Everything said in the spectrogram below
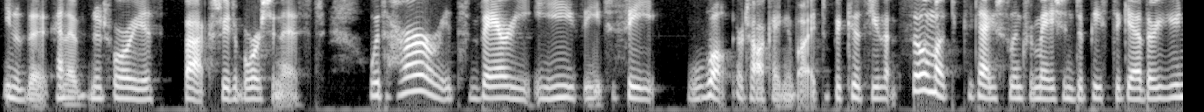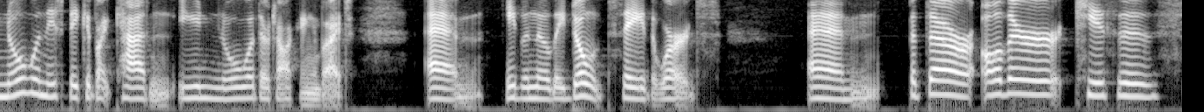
you know, the kind of notorious backstreet abortionist, with her, it's very easy to see what they're talking about because you have so much contextual information to piece together. You know, when they speak about Cadden, you know what they're talking about. um, even though they don't say the words. Um, but there are other cases,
